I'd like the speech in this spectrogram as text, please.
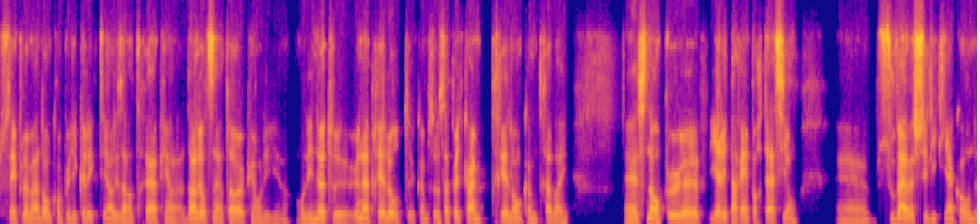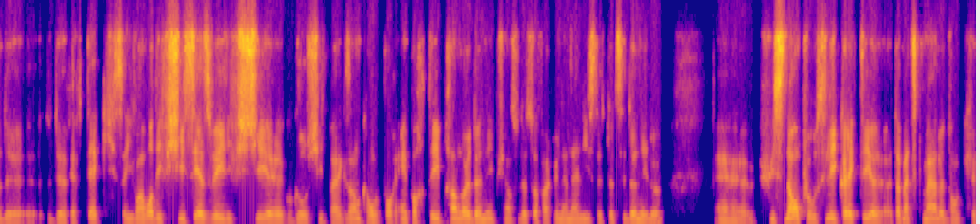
tout simplement. Donc, on peut les collecter en les entrant puis dans l'ordinateur, puis on les, on les note une après l'autre comme ça. Ça peut être quand même très long comme travail. Mmh. sinon, on peut y aller par importation. Euh, souvent, chez les clients qu'on a de, RevTech, ils vont avoir des fichiers CSV, des fichiers euh, Google Sheet, par exemple, qu'on va pouvoir importer, prendre leurs données, puis ensuite de ça, faire une analyse de toutes ces données-là. Euh, puis sinon, on peut aussi les collecter automatiquement. donc,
